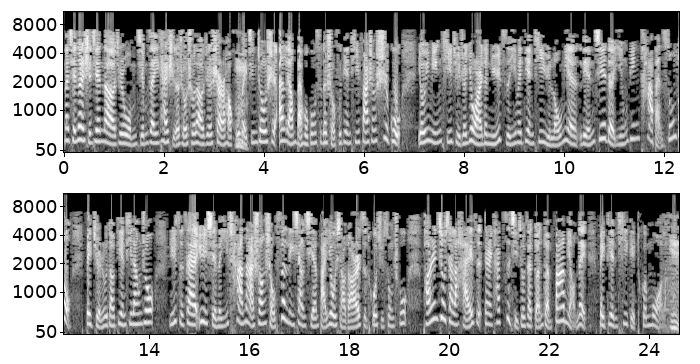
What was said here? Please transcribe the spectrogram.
那前段时间呢，就是我们节目在一开始的时候说到这个事儿哈，湖北荆州市安良百货公司的首扶电梯发生事故，有一名提举着幼儿的女子，因为电梯与楼面连接的迎宾踏板松动，被卷入到电梯当中。女子在遇险的一刹那，双手奋力向前，把幼小的儿子托举送出，旁人救下了孩子，但是她自己就在短短八秒内被电梯给吞没了。嗯。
